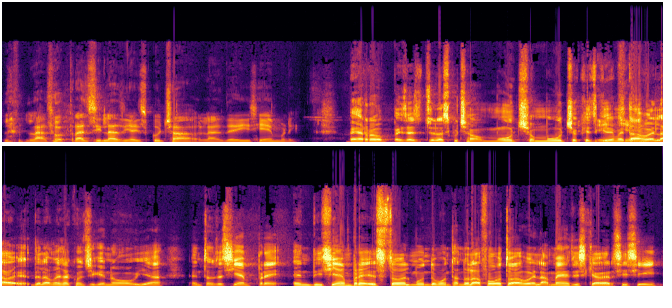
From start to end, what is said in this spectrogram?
Las otras sí las había escuchado, las de diciembre. Perro, esa yo la he escuchado mucho, mucho. Que, que ¿Y se meta quién? abajo de la, de la mesa consigue novia. Entonces siempre en diciembre es todo el mundo montando la foto abajo de la mesa. Y es que a ver si sí.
